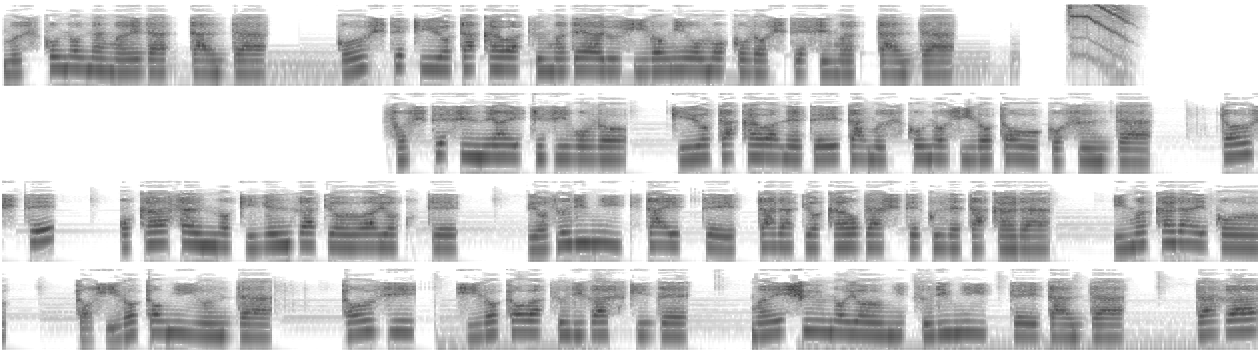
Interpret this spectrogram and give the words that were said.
息子の名前だったんだ。こうして清高は妻であるヒロミをも殺してしまったんだ。そして深夜1時頃、清高は寝ていた息子のヒロトを起こすんだ。どうして？お母さんの機嫌が今日は良くて、夜釣りに行きたいって言ったら許可を出してくれたから、今から行こう、とヒロトに言うんだ。当時、ヒロトは釣りが好きで、毎週のように釣りに行っていたんだ。だが、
